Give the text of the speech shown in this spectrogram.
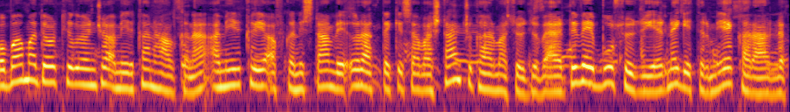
Obama 4 yıl önce Amerikan halkına Amerika'yı Afganistan ve Irak'taki savaştan çıkarma sözü verdi ve bu sözü yerine getirmeye kararlı.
